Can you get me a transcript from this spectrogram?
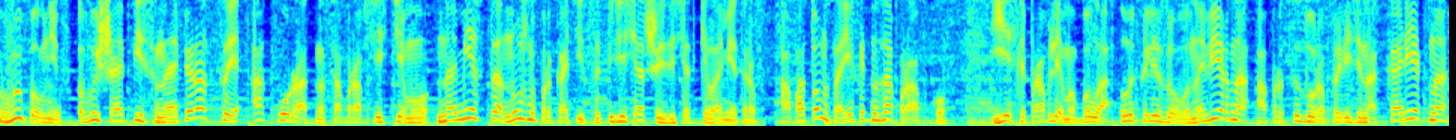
Выполнив вышеописанные операции, аккуратно собрав систему на место, нужно прокатиться 50-60 километров, а потом заехать на заправку. Если проблема была локализована верно, а процедура проведена корректно,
